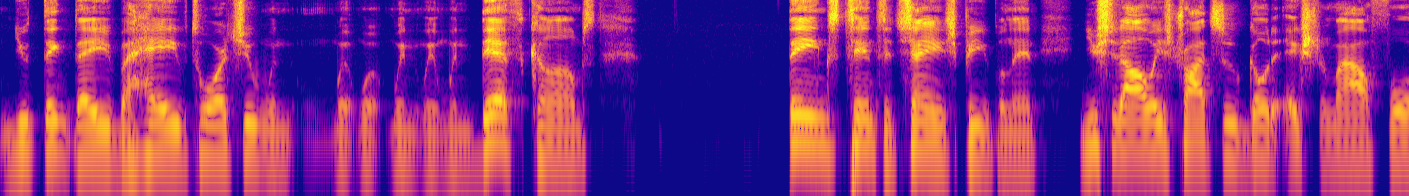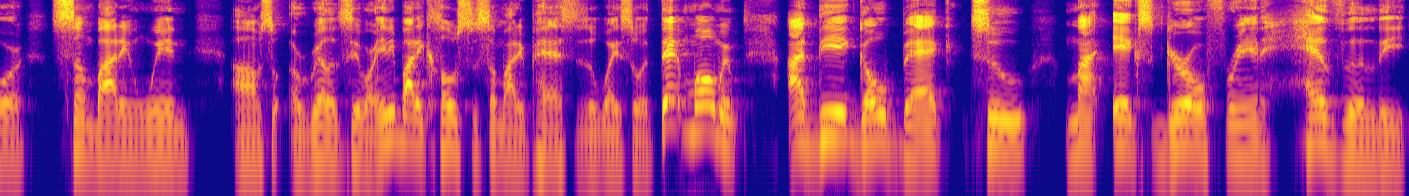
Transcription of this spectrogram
you think they behave towards you when when when when when death comes things tend to change people and you should always try to go the extra mile for somebody when um so a relative or anybody close to somebody passes away. So at that moment i did go back to my ex-girlfriend heavily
